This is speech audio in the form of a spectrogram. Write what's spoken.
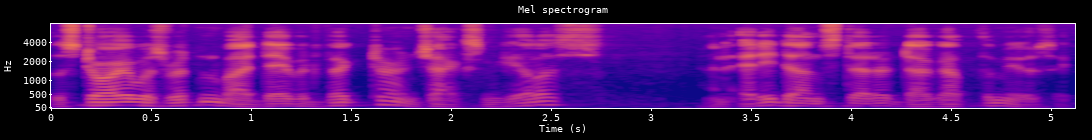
The story was written by David Victor and Jackson Gillis, and Eddie Dunstedter dug up the music.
